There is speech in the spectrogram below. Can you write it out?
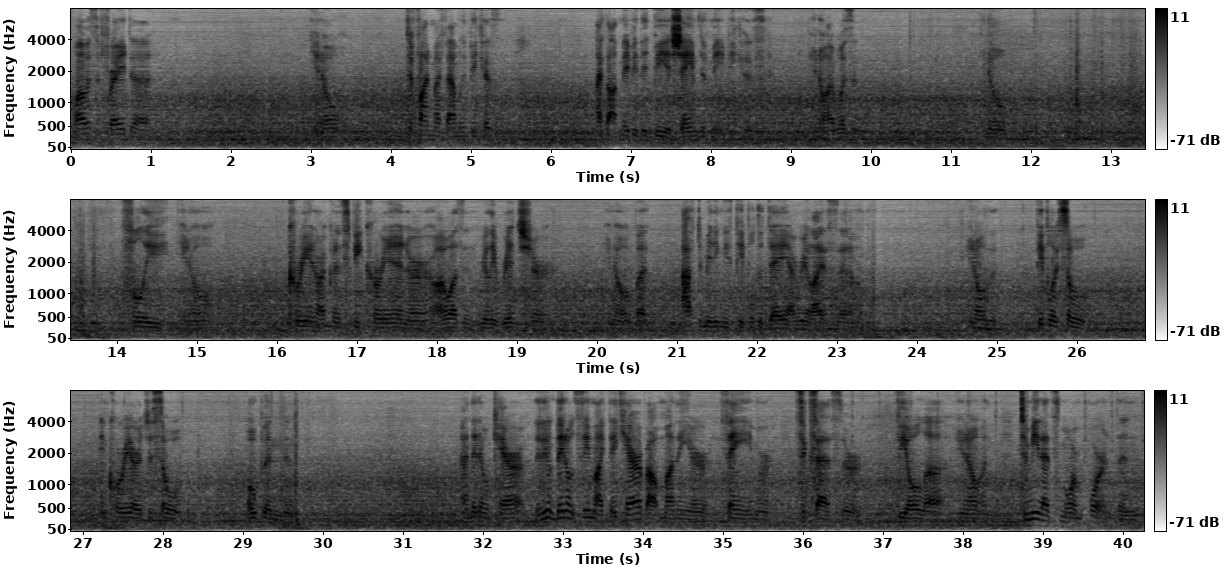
Well, I was afraid to, you know, to find my family because I thought maybe they'd be ashamed of me because, you know, I wasn't, I couldn't speak Korean or I wasn't really rich or, you know, but after meeting these people today, I realized that, um, you know, the people are so, in Korea are just so open and and they don't care. They don't, they don't seem like they care about money or fame or success or viola, you know. And to me, that's more important than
